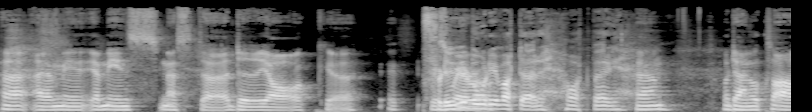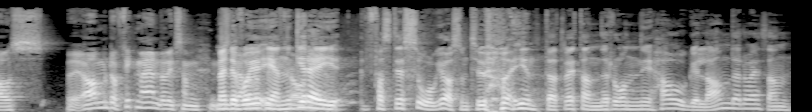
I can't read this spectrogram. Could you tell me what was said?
eh, jag, minns, jag minns mest eh, du, jag och uh, För du borde ju varit där, Hartberg. Eh, och Daniel Klaus. Ja men då fick man ändå liksom Men det var ju en frågor. grej, fast det såg jag som tur var inte, att vad heter han, Ronny Haugeland eller vad heter han?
